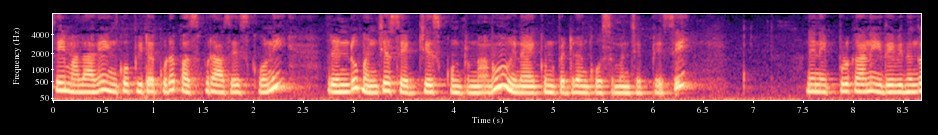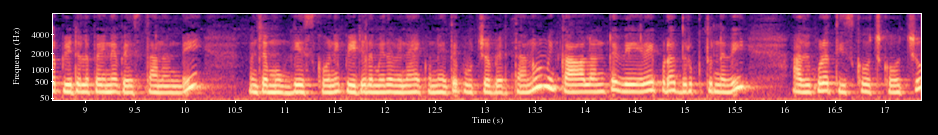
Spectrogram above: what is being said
సేమ్ అలాగే ఇంకో పీట కూడా పసుపు రాసేసుకొని రెండు మంచిగా సెట్ చేసుకుంటున్నాను. వినాయకుని పెట్టడం కోసం అని చెప్పేసి. నేను ఎప్పుడు కానీ ఇదే విధంగా పీటలపైనే వేస్తానండి. మంచిగా ముగ్గేసుకొని పీటల మీద వినాయకుడిని అయితే కూర్చోబెడతాను. మీకు కావాలంటే వేరే కూడా దొరుకుతున్నవి అవి కూడా తీసుకొచ్చుకోవచ్చు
